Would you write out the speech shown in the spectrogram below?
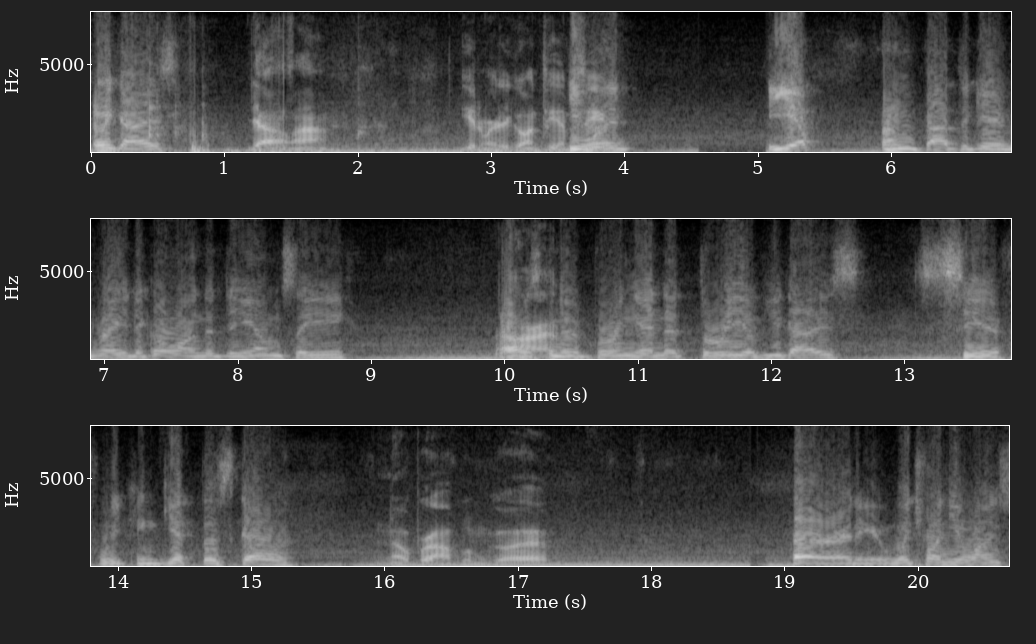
Hey guys. Yeah, wow. Getting ready to go on DMZ? Yep. I'm about to get ready to go on the DMZ. I was right. gonna bring in the three of you guys, see if we can get this going. No problem, go ahead. Alrighty, which one you want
